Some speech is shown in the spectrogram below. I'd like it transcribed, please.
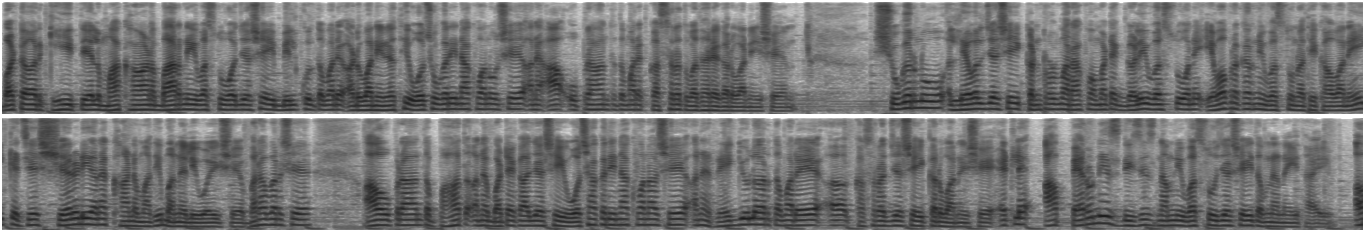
બટર, ઘી, તેલ, માખણ, બહારની વસ્તુઓ જે છે એ બિલકુલ તમારે અડવાની નથી. ઓછું કરી નાખવાનું છે અને આ ઉપરાંત તમારે કસરત વધારે કરવાની છે. શુગરનું લેવલ જે છે એ કંટ્રોલમાં રાખવા માટે ગળી વસ્તુ અને એવા પ્રકારની વસ્તુ નથી ખાવાની કે જે શેરડી અને ખાંડમાંથી બનેલી હોય છે. બરાબર છે? આ ઉપરાંત ભાત અને બટેકા જે છે એ ઓછા કરી નાખવાના છે અને રેગ્યુલર તમારે કસરત જે છે એ કરવાની છે. એટલે આ પેરોડિસ ડિઝીઝ નામની વસ્તુ જે છે એ તમને નહીં થાય. આ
